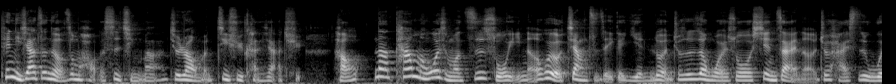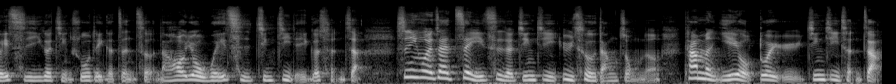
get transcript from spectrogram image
天底下真的有这么好的事情吗？就让我们继续看下去。好，那他们为什么之所以呢会有这样子的一个言论，就是认为说现在呢就还是维持一个紧缩的一个政策，然后又维持经济的一个成长，是因为在这一次的经济预测当中呢，他们也有对于经济成长、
